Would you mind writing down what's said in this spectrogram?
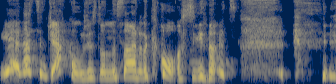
Yeah, that's a jackal just on the side of the course. You know.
